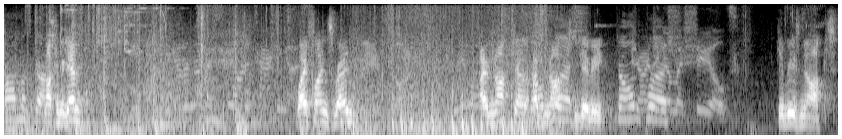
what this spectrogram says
Almost got Knock him again. We got another squad attacking us. Lifeline's red. I've knocked out. I've knocked push. Gibby. Don't Charging push. on my shields. Gibby's knocked.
